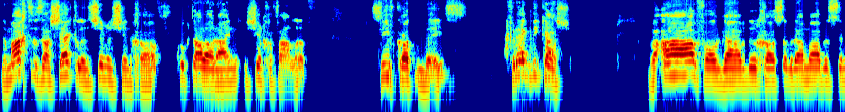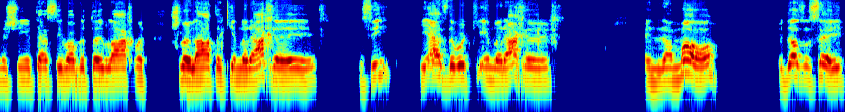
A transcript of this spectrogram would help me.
The Macht is a shekel in Shimon Shin Chaf, guckt alle rein in Shin Chaf Aleph, Sief Cotton Beis, fragt die Kasche. ואף על גב דו חוסר ברמה בסמשין תסיב of the table achmer shloi later kim lerachich. You see, he adds the word kim lerachich. In Ramah, it doesn't say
